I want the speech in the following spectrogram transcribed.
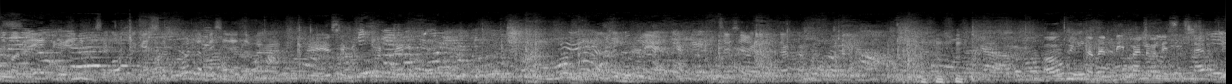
niimoodi. kui inimese kohta, kes on kordama esinenud, on väga esimest korda elus. see seal hakkab. aga huvitav, et nii palju oli siis närvi,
